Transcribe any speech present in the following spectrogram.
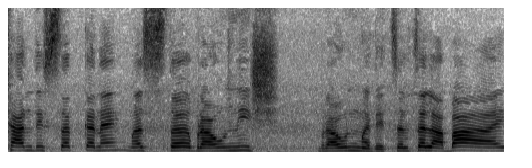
छान दिसतात का नाही? मस्त ब्राउनिश ब्राऊनमध्ये चल चला बाय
